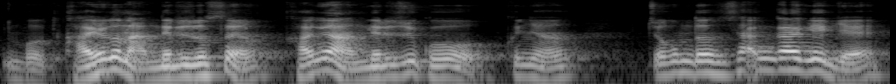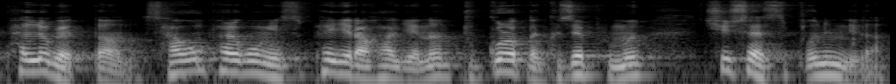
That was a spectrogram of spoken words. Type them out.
뭐 가격은 안 내려줬어요 가격 안 내려주고 그냥 조금 더 싼 가격에 팔려고 했던 4080의 스펙이라고 하기에는 부끄러웠던 그 제품을 취소했을 뿐입니다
